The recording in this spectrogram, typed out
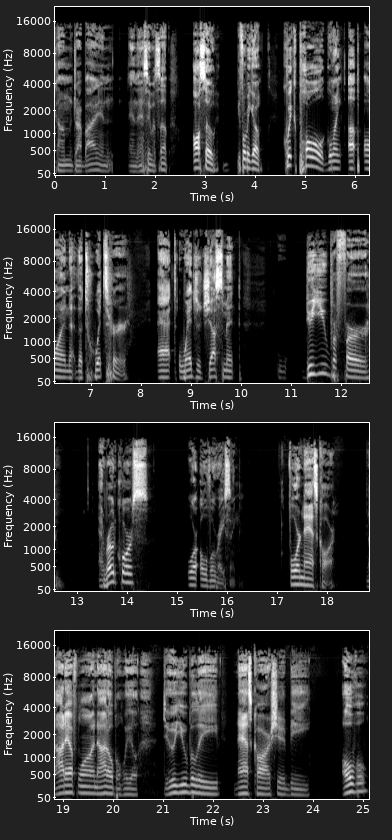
come drop by and and say what's up. Also, before we go, quick poll going up on the Twitter at Wedge Adjustment. Do you prefer a road course or oval racing? For NASCAR, not F1, not open wheel. Do you believe NASCAR should be oval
